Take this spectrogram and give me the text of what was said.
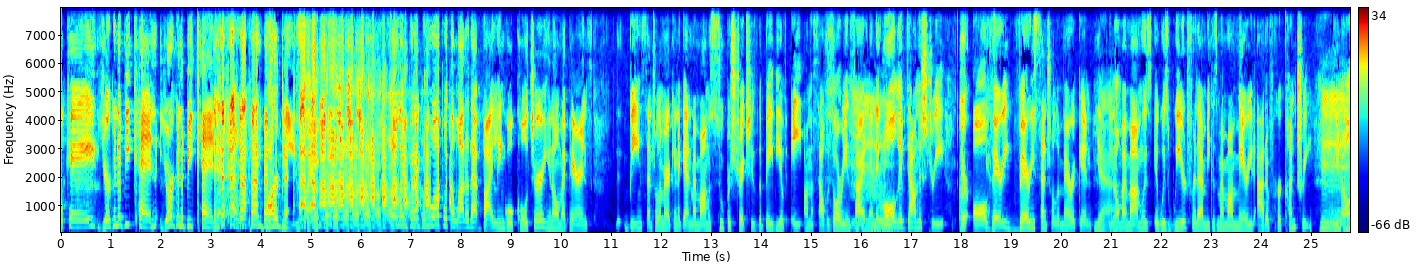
Okay, you're gonna be Ken. You're gonna be Ken, and we're playing Barbies. Like, so like, but I grew up with a lot of that bilingual culture. You know, my parents being Central American, again, my mom was super strict. She's the baby of eight on the Salvadorian side, and they mm. all live down the street. They're ah, all very, very Central American. Yeah. You know, my mom was, it was weird for them because my mom married out of her country, you know,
